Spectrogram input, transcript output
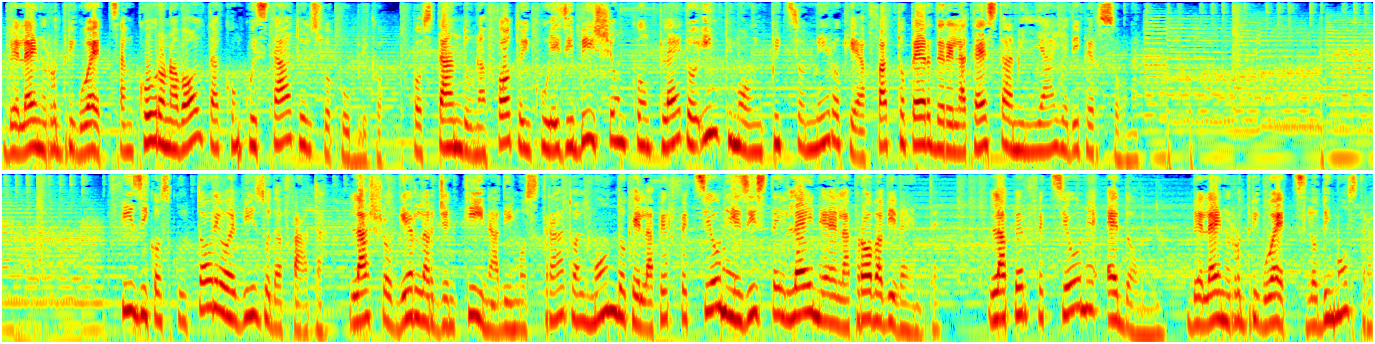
Belen Rodriguez ancora una volta ha conquistato il suo pubblico, postando una foto in cui esibisce un completo intimo in pizzo nero che ha fatto perdere la testa a migliaia di persone. Fisico scultoreo e viso da fata, la showgirl argentina ha dimostrato al mondo che la perfezione esiste e lei ne è la prova vivente. La perfezione è donna. Belen Rodriguez lo dimostra.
